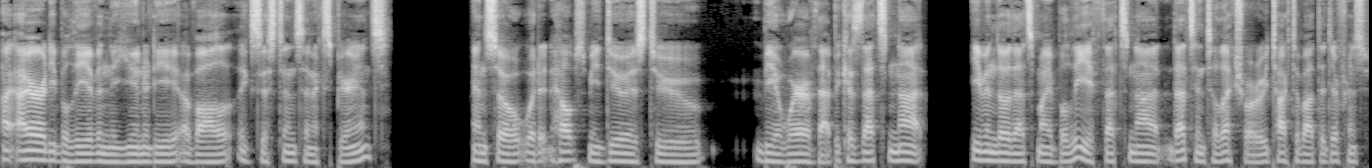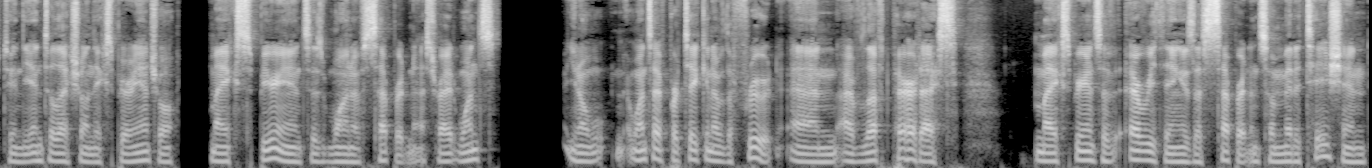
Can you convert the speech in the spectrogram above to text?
I already believe in the unity of all existence and experience. And so, what it helps me do is to be aware of that because that's not, even though that's my belief, that's not, that's intellectual. We talked about the difference between the intellectual and the experiential. My experience is one of separateness, right? Once, you know, once I've partaken of the fruit and I've left paradise, my experience of everything is a separate. And so meditation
